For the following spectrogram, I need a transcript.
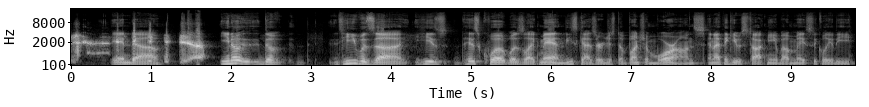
and uh, yeah. you know the he was uh his his quote was like man these guys are just a bunch of morons and i think he was talking about basically the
